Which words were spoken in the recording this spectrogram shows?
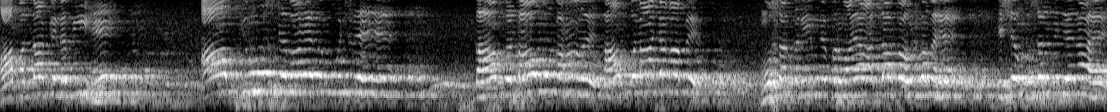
آپ اللہ کے نبی ہیں۔ آپ کیوں اس کے بارے کہا بتاؤ وہ کہاں ہے؟ کہا فلاں جگہ پہ۔ موسیٰ کریم نے فرمایا، اللہ کا حکم ہے، اسے غسل بھی دینا ہے،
